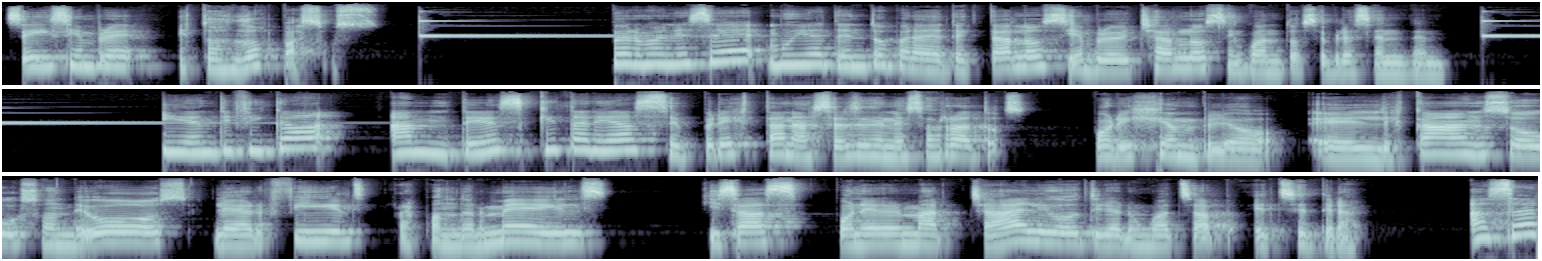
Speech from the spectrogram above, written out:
seguí siempre estos dos pasos. Permanece muy atento para detectarlos y aprovecharlos en cuanto se presenten. Identifica antes qué tareas se prestan a hacerse en esos ratos. Por ejemplo, el descanso, uso de voz, leer feeds, responder mails, quizás poner en marcha algo, tirar un WhatsApp, etc. Hacer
